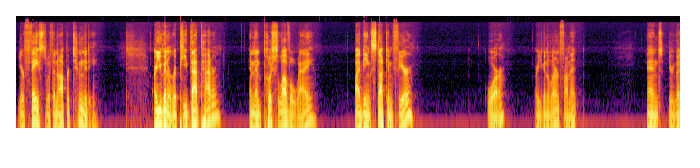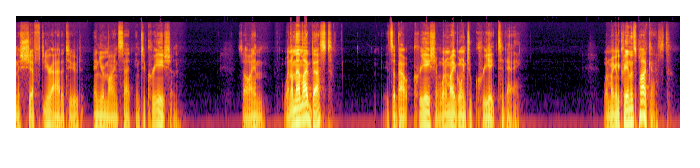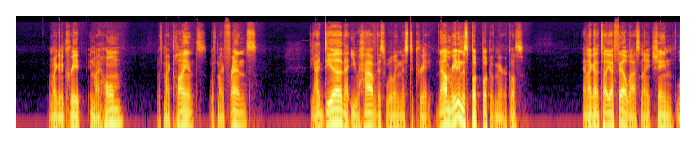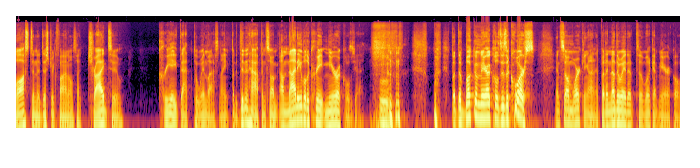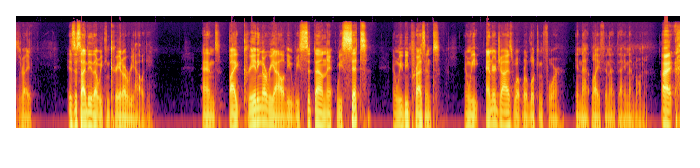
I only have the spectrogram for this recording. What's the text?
You're faced with an opportunity. Are you going to repeat that pattern and then push love away by being stuck in fear? Or are you going to learn from it and you're going to shift your attitude and your mindset into creation. So I am when I'm at my best, it's about creation. What am I going to create today? What am I going to create on this podcast? Am I going to create in my home, with my clients, with my friends? The idea that you have this willingness to create. Now I'm reading this book, Book of Miracles. And I got to tell you, I failed last night. Shane lost in the district finals. I tried to create that to win last night, but it didn't happen. So I'm, I'm not able to create miracles yet. but the book of miracles is a course. And so I'm working on it. But another way to, to look at miracles, right, is this idea that we can create our reality. And by creating our reality, we sit down there, we sit and we be present and we energize what we're looking for in that life, in that day, in that moment. All right.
